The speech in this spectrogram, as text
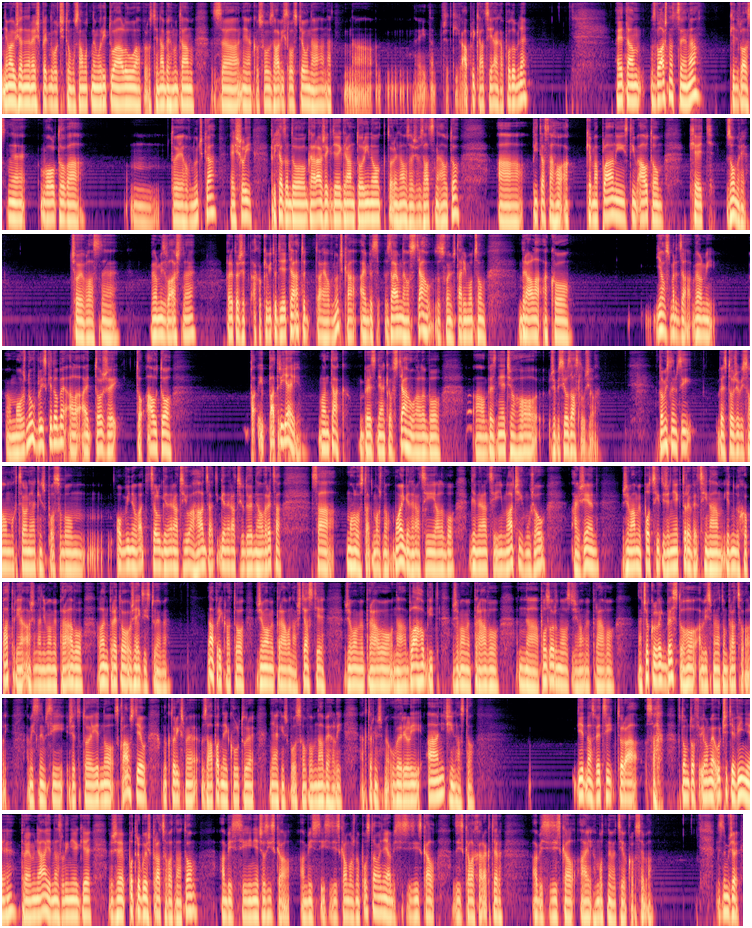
nemajú žiaden rešpekt voči tomu samotnému rituálu a proste nabehnú tam s nejakou svojou závislosťou na, na, na, hej, na všetkých aplikáciách a podobne. A je tam zvláštna scéna, keď vlastne Voltová, mm, to je jeho vnúčka, Ashley, prichádza do garáže, kde je Gran Torino, ktoré je naozaj vzácne auto a pýta sa ho, aké má plány s tým autom, keď zomrie. Čo je vlastne veľmi zvláštne, pretože ako keby to dieťa, to, tá jeho vnúčka, aj bez vzájomného vzťahu so svojím starým otcom brala ako jeho smrť za veľmi e, možnú v blízkej dobe, ale aj to, že to auto patrí jej. Len tak. Bez nejakého vzťahu alebo bez niečoho, že by si ho zaslúžila. To myslím si, bez toho, že by som chcel nejakým spôsobom obviňovať celú generáciu a hádzať generáciu do jedného vreca, sa mohlo stať možno mojej generácii alebo generácii mladších mužov, aj žien, že máme pocit, že niektoré veci nám jednoducho patria a že na ne máme právo len preto, že existujeme. Napríklad to, že máme právo na šťastie, že máme právo na blahobyt, že máme právo na pozornosť, že máme právo na čokoľvek bez toho, aby sme na tom pracovali. A myslím si, že toto je jedno z klamstiev, do ktorých sme v západnej kultúre nejakým spôsobom nabehli a ktorým sme uverili a ničí nás to jedna z vecí, ktorá sa v tomto filme určite vynie pre mňa, jedna z liniek je, že potrebuješ pracovať na tom, aby si niečo získal. Aby si získal možno postavenie, aby si si získal, získala charakter, aby si získal aj hmotné veci okolo seba. Myslím, že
